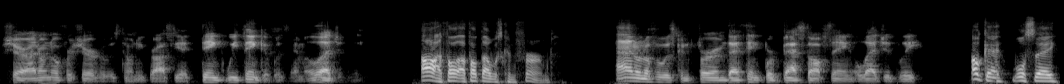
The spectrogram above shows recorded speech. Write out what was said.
sure, I don't know for sure if it was Tony Grossi. I think we think it was him. Allegedly. Oh, I thought I thought that was confirmed. I don't know if it was confirmed. I think we're best off saying allegedly. Okay, we'll say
